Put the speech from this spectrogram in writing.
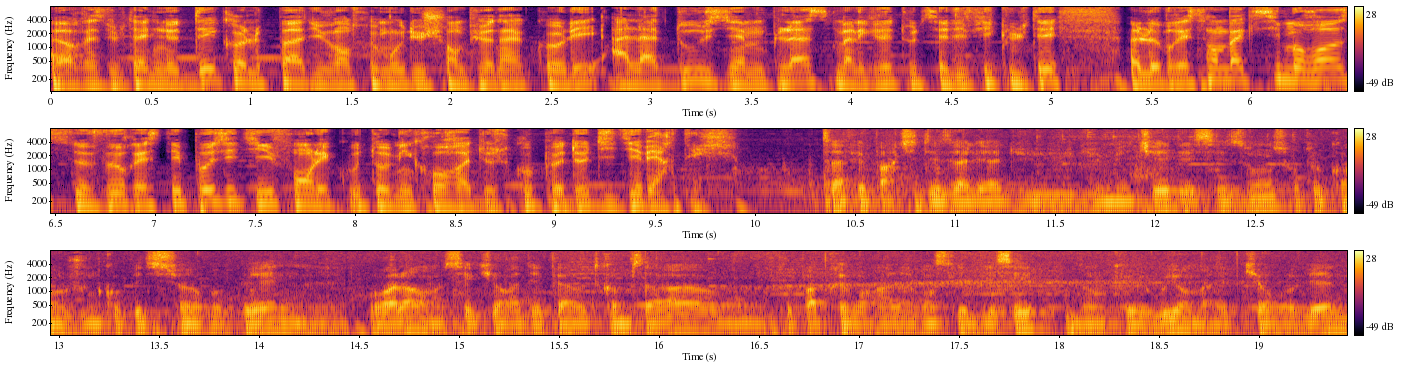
Euh, résultat, il ne décolle pas du ventre mou du championnat collé à la douzième place malgré toutes ces difficultés. Le Bressan Maxime Ross veut rester positif. On l'écoute au micro Radio Scoop de Didier Berthet. Ça fait partie des aléas du, métier, des saisons, surtout quand on joue une compétition européenne. Voilà, on sait qu'il y aura des périodes comme ça, on ne peut pas prévoir à l'avance les blessés. Donc euh, oui, on a hâte qu'ils reviennent.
